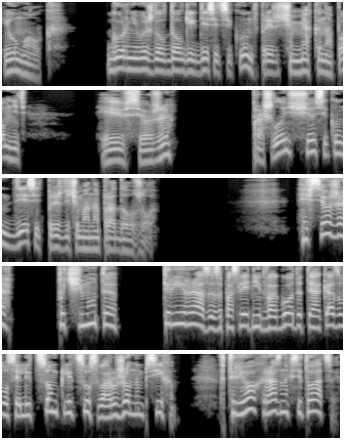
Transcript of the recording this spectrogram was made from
и умолк. Гурни выждал долгих десять секунд, прежде чем мягко напомнить. «И все же...» Прошло еще секунд десять, прежде чем она продолжила. «И все же, почему-то три раза за последние два года ты оказывался лицом к лицу с вооруженным психом. В трех разных ситуациях.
